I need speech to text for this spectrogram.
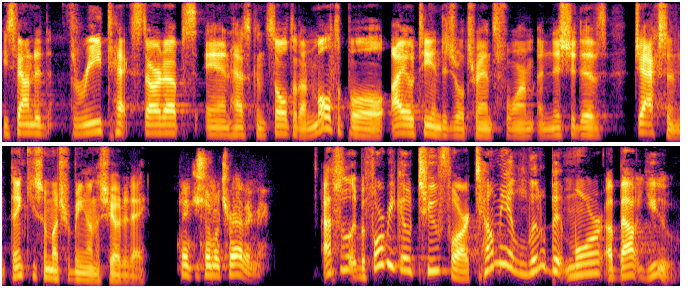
He's founded three tech startups and has consulted on multiple IoT and digital transform initiatives. Jaxon, thank you so much for being on the show today. Thank you so much for having me. Absolutely. Before we go too far, tell me a little bit more about you.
